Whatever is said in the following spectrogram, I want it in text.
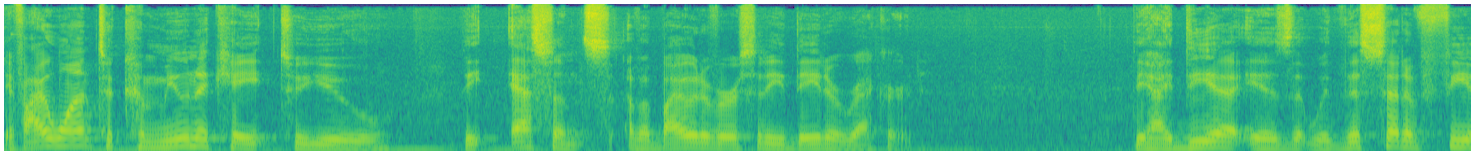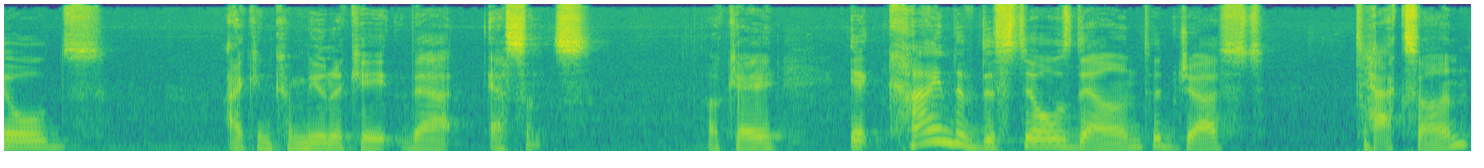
If I want to communicate to you the essence of a biodiversity data record, the idea is that with this set of fields, I can communicate that essence. Okay? It kind of distills down to just taxon,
